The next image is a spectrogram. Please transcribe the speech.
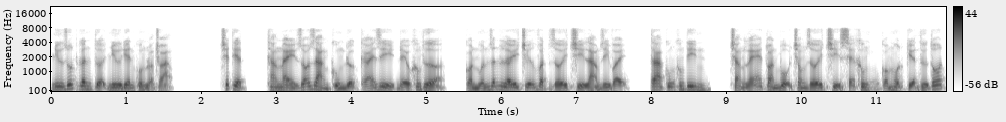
như rút gân tựa như điên cuồng loạn trọng. Chết tiệt, thằng này rõ ràng cùng được cái gì đều không thừa, còn muốn dẫn lấy chữ vật giới chỉ làm gì vậy, ta cũng không tin, chẳng lẽ toàn bộ trong giới chỉ sẽ không có một kiện thứ tốt.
